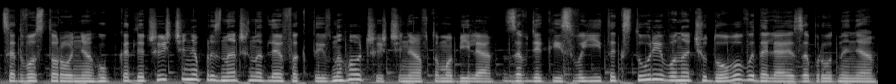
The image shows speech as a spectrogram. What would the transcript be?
Це двостороння губка для чищення, призначена для ефективного очищення автомобіля. Завдяки своїй текстурі вона чудово видаляє забруднення.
